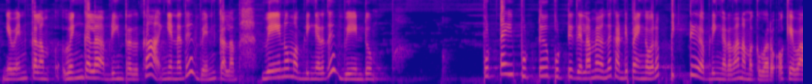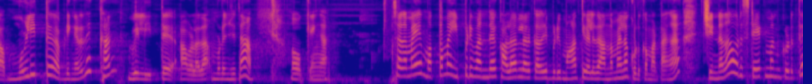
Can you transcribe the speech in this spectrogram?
இங்கே வெண்கலம் வெண்கல அப்படின்றதுக்கா இங்கே என்னது? வெண்கலம். வேணும் அப்படிங்கிறது வேண்டும். புட்டை புட்டு புட்டு இது எல்லாமே வந்து கண்டிப்பாக எங்கே வரும்? பிட்டு அப்படிங்கிறது தான் நமக்கு வரும். ஓகேவா முழித்து அப்படிங்கிறது கண் விழித்து. அவ்வளோதான் முடிஞ்சுதா? ஓகேங்க. ஸோ அந்த மாதிரி மொத்தமாக இப்படி வந்து கலரில் இருக்கிறது இப்படி மாற்றி எழுது அந்த மாதிரிலாம் கொடுக்க மாட்டாங்க. சின்னதாக ஒரு ஸ்டேட்மெண்ட் கொடுத்து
